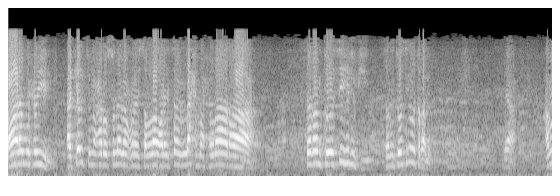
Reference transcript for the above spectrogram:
قال وحيري أكلت مع رسول الله صلى الله عليه وسلم لحم حرارا sarantoosi hilibkii sarantoosiga ma taqaanin ya. Ama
